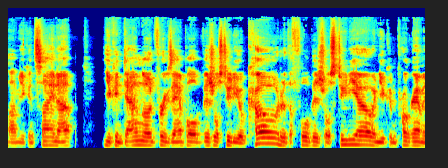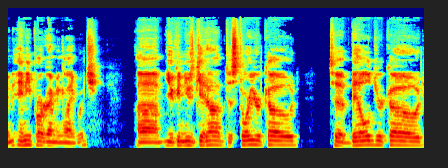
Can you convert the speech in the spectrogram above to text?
Um, you can sign up. You can download, for example, Visual Studio Code or the full Visual Studio, and you can program in any programming language. Um, you can use GitHub to store your code, to build your code,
